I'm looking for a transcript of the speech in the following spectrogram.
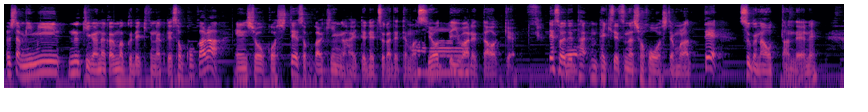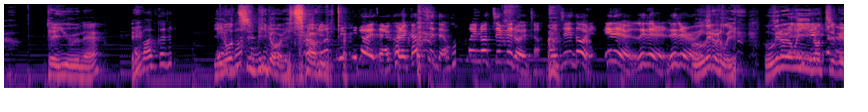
そしたら耳抜きがなんかうまくできてなくて、そこから炎症を起こして、そこから菌が入って熱が出てますよって言われたわけ。で、それでた適切な処方をしてもらって、すぐ治ったんだよね。っていうね、え？やばくない？命拾いじゃんみ命たい拾いだよ。これガチで、本当に命拾いじゃん。文字通り。リル、リル、リル。な。literally, literally 命拾い。命拾い。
